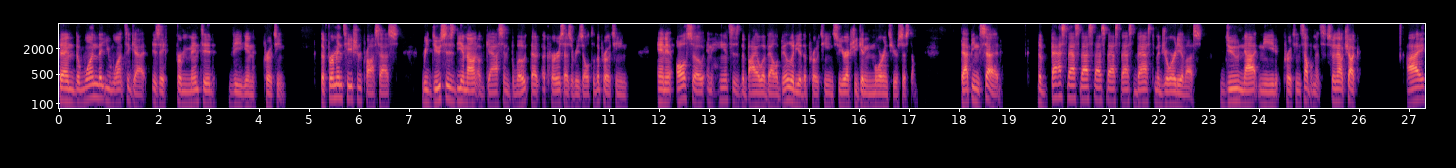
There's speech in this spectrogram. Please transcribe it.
then the one that you want to get is a fermented vegan protein. The fermentation process reduces the amount of gas and bloat that occurs as a result of the protein. And it also enhances the bioavailability of the protein. So you're actually getting more into your system. That being said, the vast, vast, vast, vast, vast, vast, vast majority of us do not need protein supplements. So now, Chuck, I,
